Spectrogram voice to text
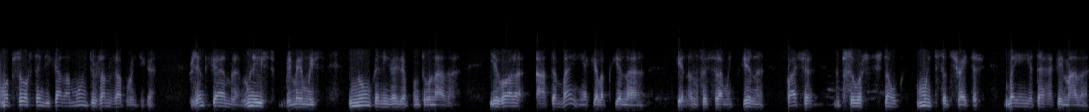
Uma pessoa que está indicada há muitos anos à política. Presidente de Câmara, ministro, primeiro-ministro, nunca ninguém lhe apontou nada. E agora há também aquela pequena, pequena, não sei se será muito pequena, faixa de pessoas que estão muito satisfeitas bem aí a terra queimada,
